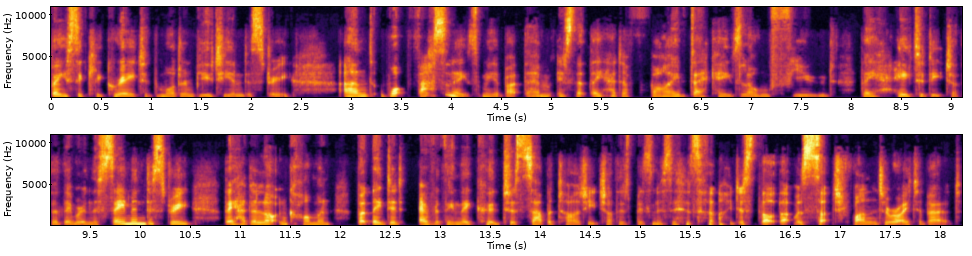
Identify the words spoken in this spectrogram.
basically created the modern beauty industry. And what fascinates me about them is that they had a five decades long feud. They hated each other. They were in the same industry, they had a lot in common, but they did everything they could to sabotage each other's businesses. And I just thought that was such fun to write about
